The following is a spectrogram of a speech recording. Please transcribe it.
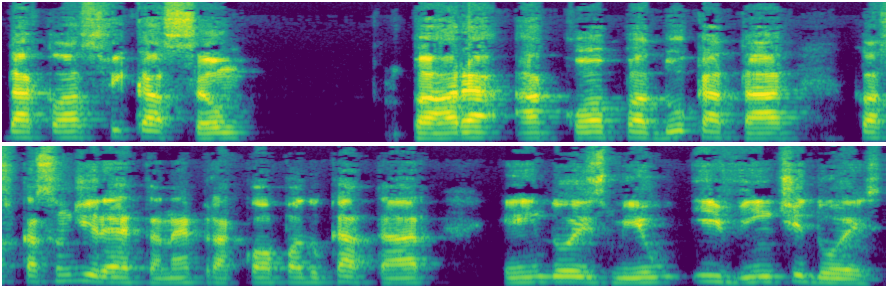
da classificação para a Copa do Catar, classificação direta, né, para a Copa do Catar em 2022.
